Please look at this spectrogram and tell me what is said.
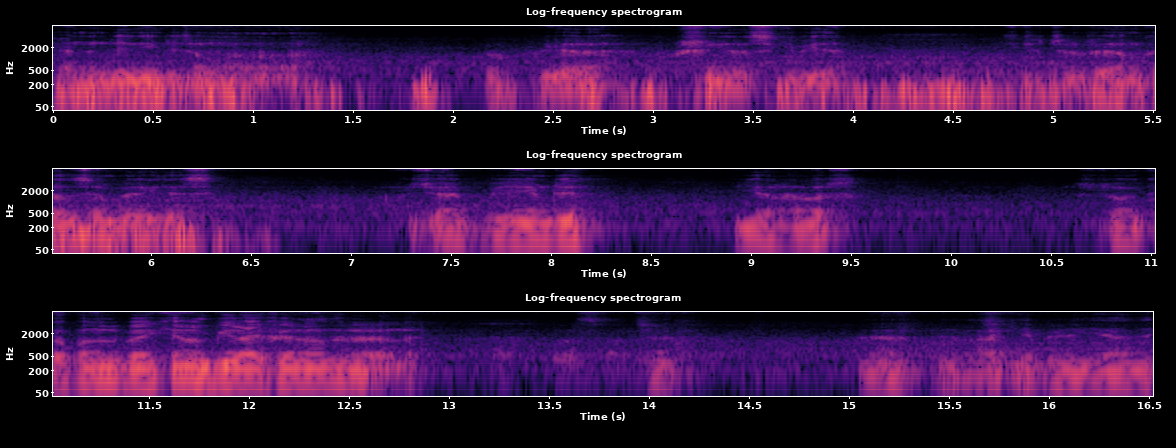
Kendim deneyeyim dedim ama yok bu yara kurşun yarası gibi ya. Kötü falan mı kalacağım böyle gidersin. Acayip bileğimde bir yara var. Sonra kapanır belki ama bir ay falan alır herhalde. Ha, AKP'li geldi.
